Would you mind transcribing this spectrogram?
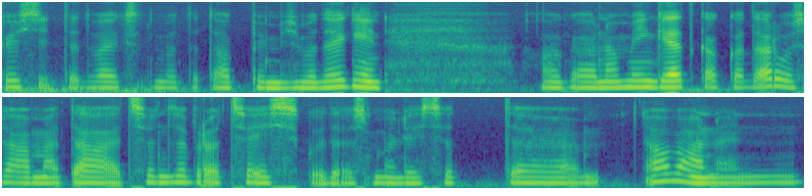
kössitad vaikselt, mõtled appi, mis ma tegin, aga noh, mingi hetk hakkad aru saama, et aa, et see on see protsess, kuidas ma lihtsalt uh, avanen.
